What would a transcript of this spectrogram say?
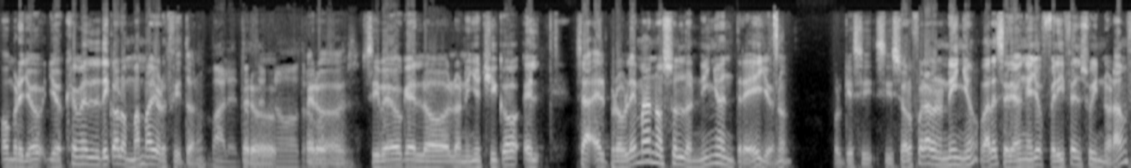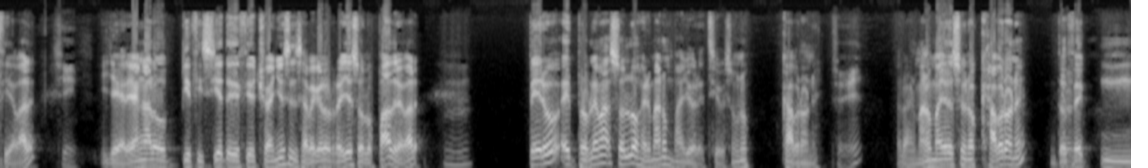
Hombre, yo, yo es que me dedico a los más mayorcitos, ¿no? Vale, entonces pero, no pero sí veo que lo- los niños chicos, el, o sea, el problema no son los niños entre ellos, ¿no? Porque si, si solo fueran los niños, ¿vale? Serían ellos felices en su ignorancia, ¿vale? Sí. Y llegarían a los 17, 18 años sin saber que los reyes son los padres, ¿vale? Pero el problema son los hermanos mayores, tío, que son unos cabrones. Sí. Los hermanos mayores son unos cabrones. Entonces, mm,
